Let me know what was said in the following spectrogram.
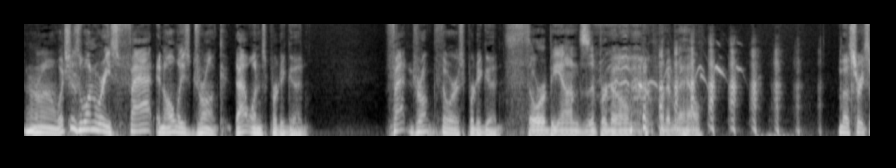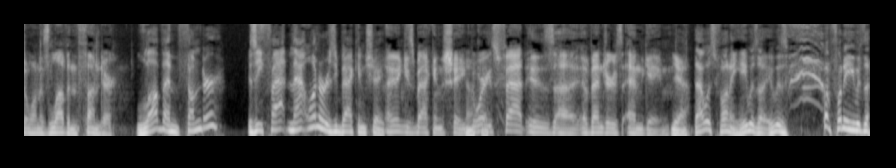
I don't know. Which is the one where he's fat and always drunk? That one's pretty good. Fat drunk Thor is pretty good. Thor Beyond Zipperdome, or whatever the hell. Most recent one is Love and Thunder. Love and Thunder? Is he fat in that one, or is he back in shape? I think he's back in shape. Okay. Where he's fat is uh, Avengers Endgame. Yeah, that was funny. He was a. He was funny. He was a,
